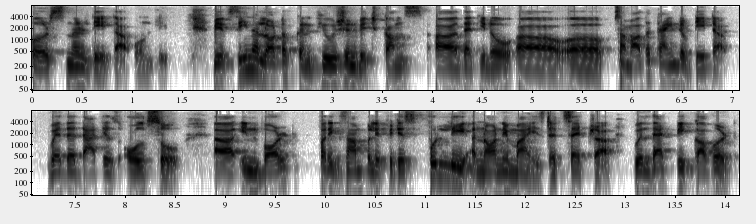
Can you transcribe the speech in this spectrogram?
personal data only. We have seen a lot of confusion which comes uh, that, you know, uh, uh some other kind of data, whether that is also uh, involved for example, if it is fully anonymized, etc., will that be covered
